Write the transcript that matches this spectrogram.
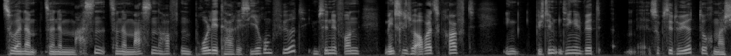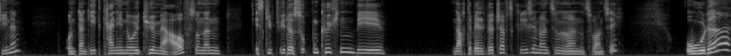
zu einer, zu einer Massen, zu einer massenhaften Proletarisierung führt, im Sinne von menschlicher Arbeitskraft in bestimmten Dingen wird äh, substituiert durch Maschinen und dann geht keine neue Tür mehr auf, sondern es gibt wieder Suppenküchen wie nach der Weltwirtschaftskrise 1929 oder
